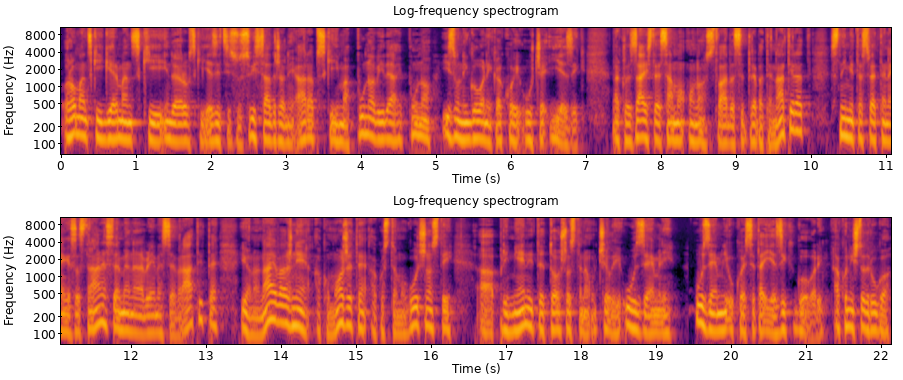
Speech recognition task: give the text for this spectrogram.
Romanski, germanski, indoeuropski jezici su svi sadržani arapski, ima puno videa i puno izvornih govornika koji uče jezik. Dakle, zaista je samo ono stvar da se trebate natjerat, snimite sve te nege sa strane, sve mene na vrijeme se vratite i ono najvažnije, ako možete, ako ste u mogućnosti, primijenite to što ste naučili u zemlji u zemlji u kojoj se taj jezik govori. Ako ništa drugo,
